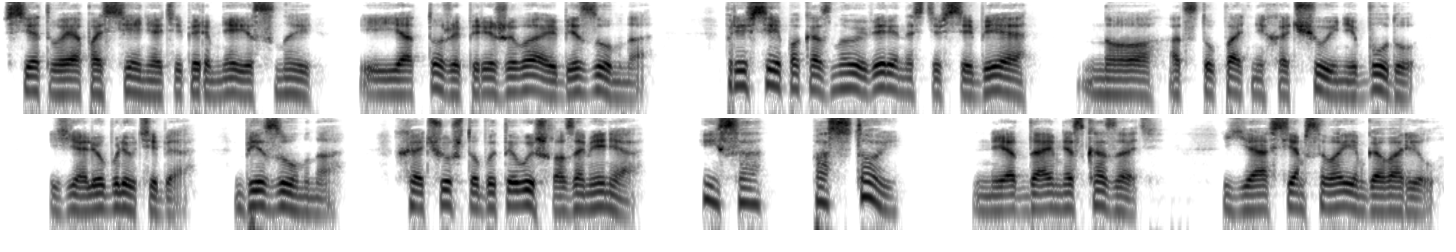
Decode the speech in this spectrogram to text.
Все твои опасения теперь мне ясны, и я тоже переживаю безумно. При всей показной уверенности в себе, но отступать не хочу и не буду. Я люблю тебя. Безумно. Хочу, чтобы ты вышла за меня. Иса, «Постой!» «Нет, дай мне сказать. Я всем своим говорил.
